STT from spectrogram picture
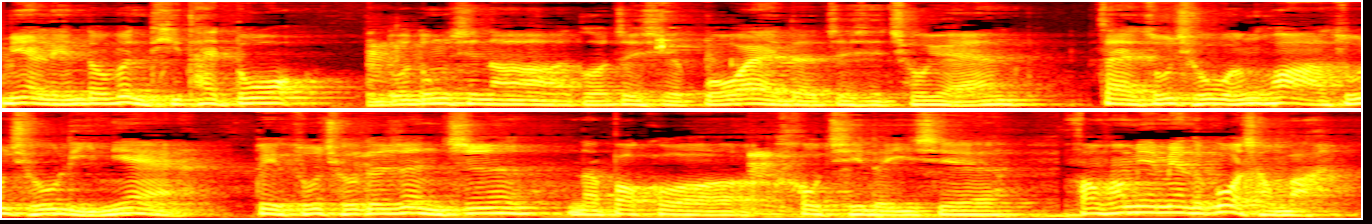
面临的问题太多，很多东西呢和这些国外的这些球员在足球文化、足球理念、对足球的认知，那包括后期的一些方方面面的过程吧。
